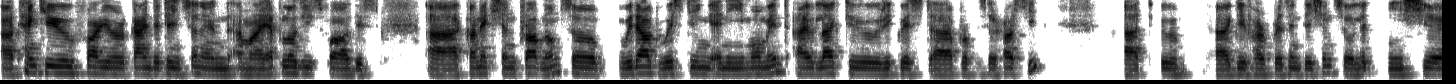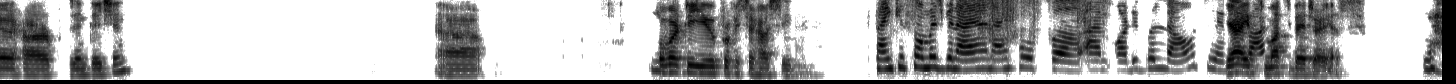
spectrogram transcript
uh, thank you for your kind attention and my apologies for this uh, connection problem. So without wasting any moment, I would like to request uh, Professor Harshit uh, to uh, give her presentation. So let me share her presentation. Uh, Yeah. Over to you, Professor Harshit. Thank you so much, Binaya, and I hope uh, I'm audible now to everyone. Yeah, it's much better, yes. Yeah,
